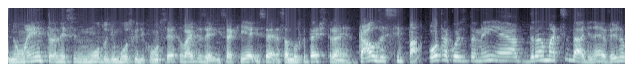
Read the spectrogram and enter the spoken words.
não entra nesse mundo de música de concerto vai dizer isso aqui, isso, essa música tá estranha, causa esse impacto Outra coisa também é a dramaticidade, né? Veja,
